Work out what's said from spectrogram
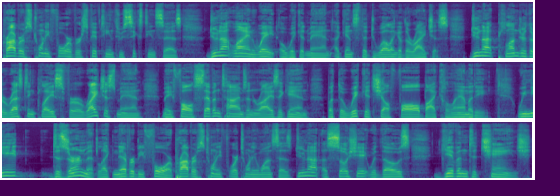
Proverbs 24, verse 15 through 16 says, Do not lie in wait, O wicked man, against the dwelling of the righteous. Do not plunder the resting place, for a righteous man may fall seven times and rise again, but the wicked shall fall by calamity. We need discernment like never before. Proverbs 24 21 says, Do not associate with those given to change.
